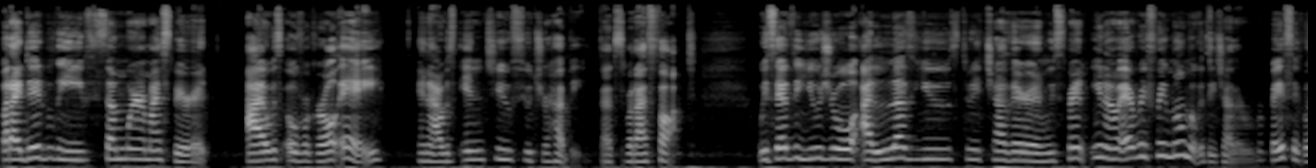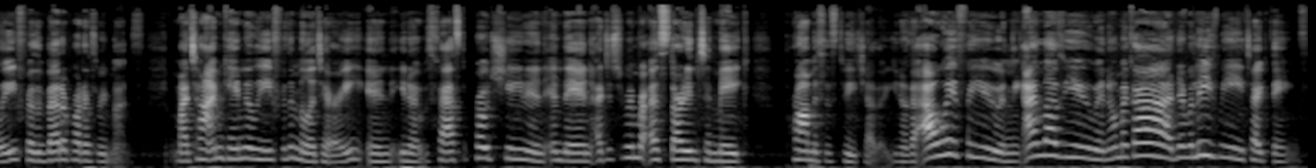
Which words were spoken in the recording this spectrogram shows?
But I did believe somewhere in my spirit I was over girl A and I was into future hubby. That's what I thought. We said the usual I love yous to each other and we spent, you know, every free moment with each other, basically for the better part of three months. My time came to leave for the military and, you know, it was fast approaching. And, and then I just remember us starting to make promises to each other, you know, the I'll wait for you and the I love you and oh my God, never leave me type things.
